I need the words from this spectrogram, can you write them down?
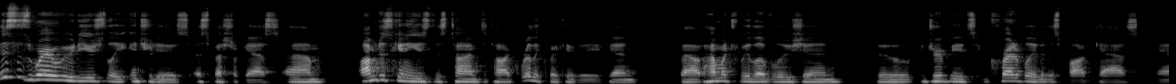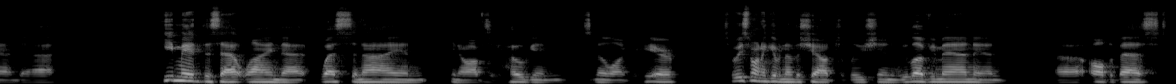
This is where we would usually introduce a special guest. Um, I'm just going to use this time to talk really quickly again about how much we love Lucian, who contributes incredibly to this podcast, and uh, he made this outline that Wes and I, and you know, obviously Hogan is no longer here, so we just want to give another shout out to Lucian. We love you, man, and uh, all the best.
